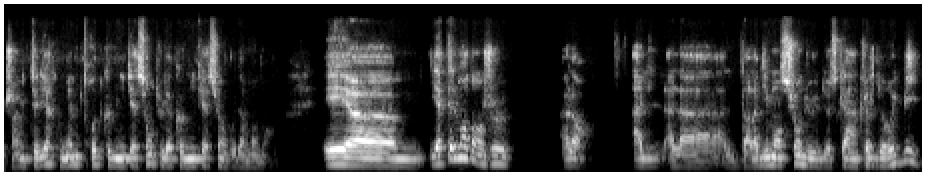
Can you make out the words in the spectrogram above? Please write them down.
j'ai envie de te dire que même trop de communication, tu la communication au bout d'un moment. Et il y a tellement d'enjeux. Alors, dans la dimension de ce qu'a un club de rugby.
